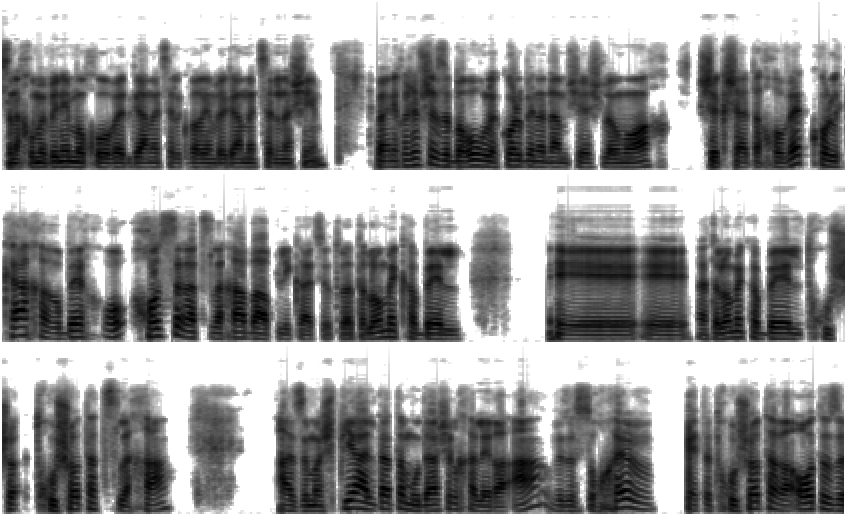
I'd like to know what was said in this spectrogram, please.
אז אנחנו מבינים איך הוא עובד גם אצל גברים וגם אצל נשים, ואני חושב שזה ברור לכל בן אדם שיש לו מוח, שכשאתה חווה כל כך הרבה חוסר הצלחה באפליקציות ואתה לא מקבל אה, אה, אתה לא מקבל תחוש, תחושות הצלחה, אז זה משפיע על תת המודע שלך לרעה, וזה סוחב את התחושות הרעות הזה,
